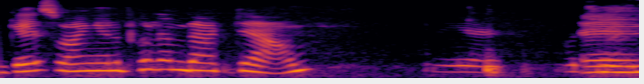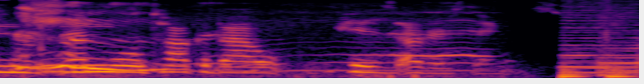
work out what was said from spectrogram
Okay, so I'm gonna put him back down, Yeah. and then we'll talk about his other things.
